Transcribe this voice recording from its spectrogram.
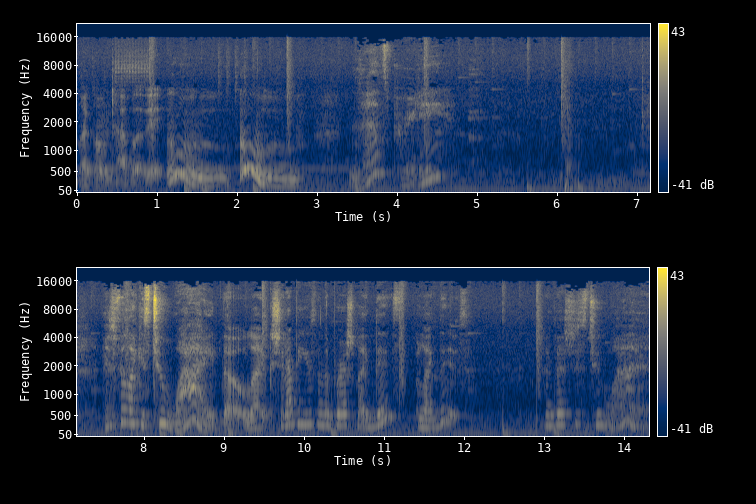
Like on top of it. Ooh, ooh, that's pretty. I just feel like it's too wide though. Like, should I be using the brush like this or like this? Like that's just too wide.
